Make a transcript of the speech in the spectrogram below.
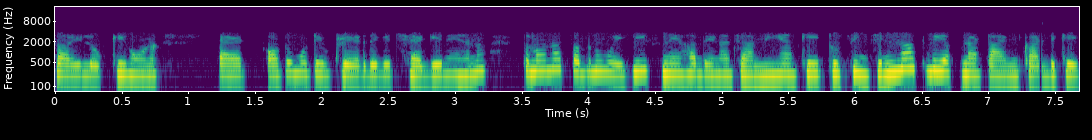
ਸਾਰੇ ਲੋਕੀ ਹੁਣ ਆਟੋਮੋਟਿਵ ਟ੍ਰੇਡ ਦੇ ਵਿੱਚ ਹੈਗੇ ਨੇ, ਹਨਾ? ਤਾਂ ਮੈਂ ਉਹਨਾਂ ਸਭ ਨੂੰ ਇਹੀ ਸੁਨੇਹਾ ਦੇਣਾ ਚਾਹਨੀ ਹਾਂ ਕਿ ਤੁਸੀਂ ਜਿੰਨਾ ਕੁ ਵੀ ਆਪਣਾ ਟਾਈਮ ਕੱਢ ਕੇ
